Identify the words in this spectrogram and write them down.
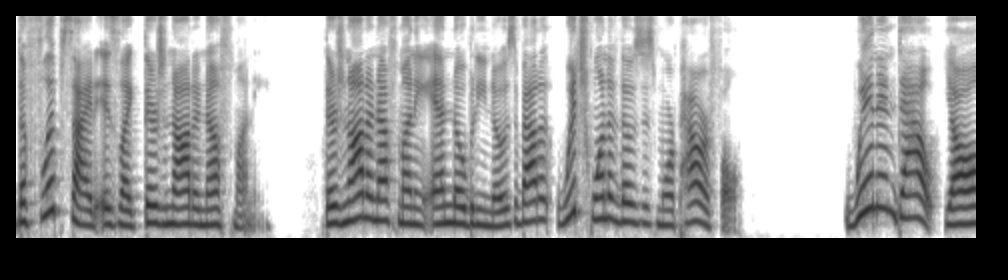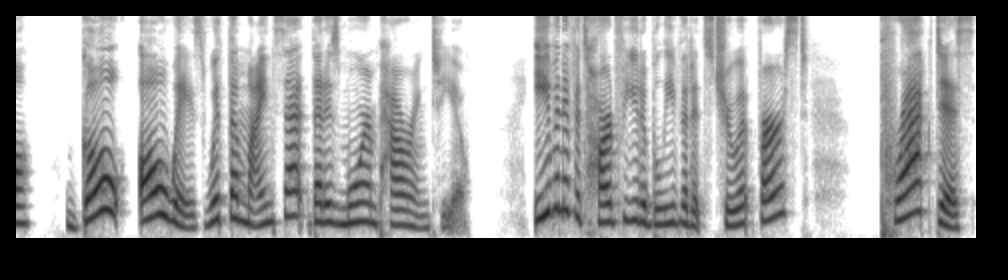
The flip side is like, there's not enough money. There's not enough money and nobody knows about it. Which one of those is more powerful? When in doubt, y'all, go always with the mindset that is more empowering to you. Even if it's hard for you to believe that it's true at first, practice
